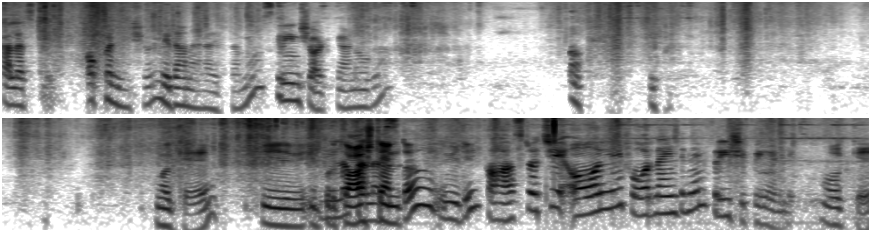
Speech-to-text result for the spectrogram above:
కలర్స్ లేదు. ఒక్క నిమిషం నిదానంగా ఇద్దాము స్క్రీన్ షాట్కి అనువుగా ఓకే ఇప్పుడు. Okay cost. ఎంత వీటి కాస్ట్ వచ్చి only four ninety nine free shipping అండి. ఓకే.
